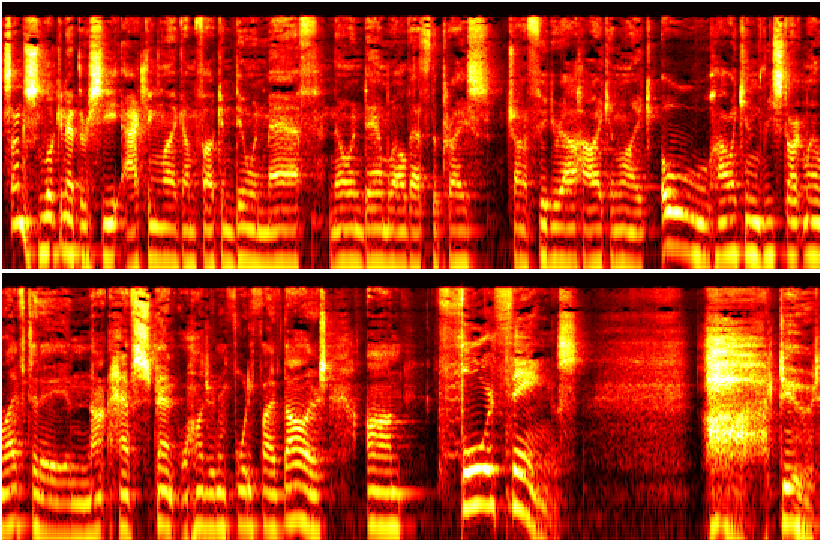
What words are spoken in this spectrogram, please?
So I'm just looking at the receipt, acting like I'm fucking doing math, knowing damn well that's the price trying to figure out how I can like, oh, how I can restart my life today and not have spent $145 on four things. Ah, dude,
